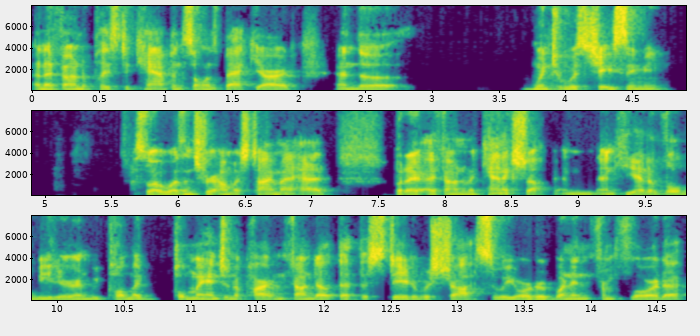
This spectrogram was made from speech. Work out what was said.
and i found a place to camp in someone's backyard and the winter was chasing me. So i wasn't sure how much time i had but I, I, found a mechanic shop and, and he had a voltmeter and we pulled my pulled my engine apart and found out that the stator was shot. So we ordered one in from Florida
